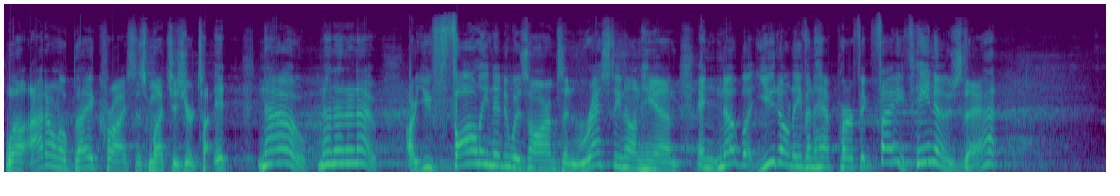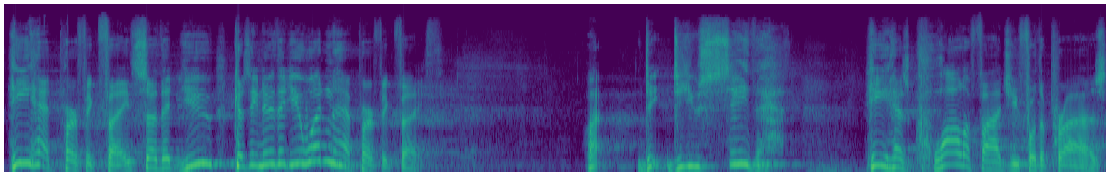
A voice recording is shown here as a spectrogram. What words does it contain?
Well, I don't obey Christ as much as you're. T- it, no, no, no, no, no. Are you falling into His arms and resting on Him? And no, but you don't even have perfect faith. He knows that. He had perfect faith so that you, because he knew that you wouldn't have perfect faith. What? Do, do you see that? He has qualified you for the prize.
